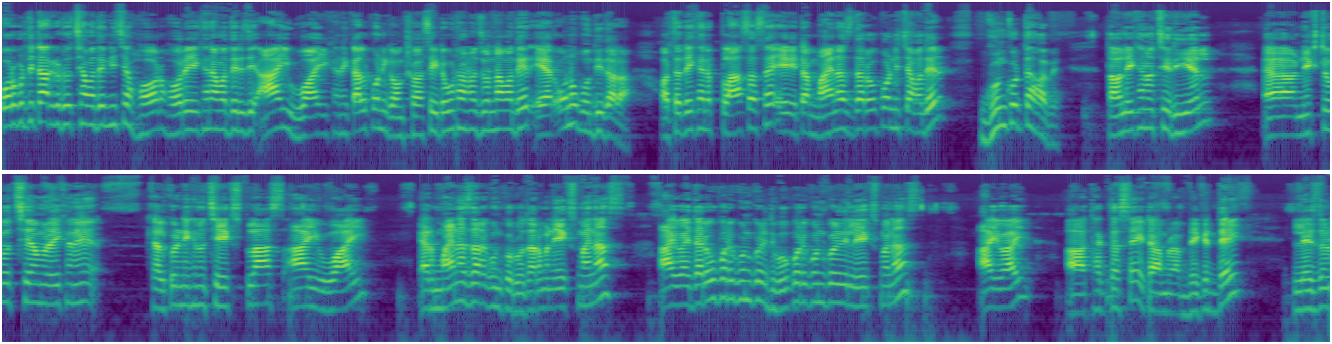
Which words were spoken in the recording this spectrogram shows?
পরবর্তী টার্গেট হচ্ছে আমাদের নিচে হর, হরে, এখানে আমাদের যে আই ওয়াই এখানে কাল্পনিক অংশ আছে, এটা ওঠানোর জন্য আমাদের এর অনুবন্ধী দ্বারা, অর্থাৎ এখানে প্লাস আছে এটা মাইনাস দ্বারা উপর নিচে আমাদের গুণ করতে হবে। তাহলে এখানে হচ্ছে রিয়েল নেক্সট হচ্ছে আমরা এখানে খেয়াল করেন, এখানে হচ্ছে এক্স প্লাস আই ওয়াই এর মাইনাস দ্বারা গুণ করব, তার মানে এক্স মাইনাস আই ওয়াই দ্বারা উপরে গুণ করে দিব, উপরে গুণ করে দিলে এক্স মাইনাস আই ওয়াই থাকতেছে, এটা আমরা ব্রেকেট দেই। লেস দেন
